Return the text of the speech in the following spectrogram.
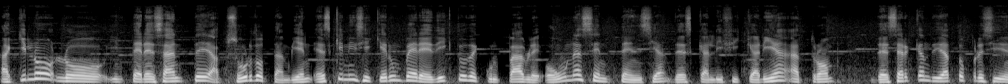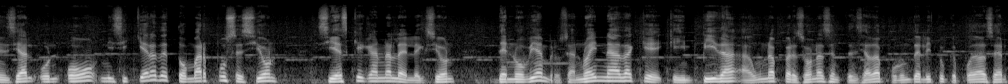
Aquí lo, lo, interesante, absurdo también, es que ni siquiera un veredicto de culpable o una sentencia descalificaría a Trump de ser candidato presidencial o, ni siquiera de tomar posesión si es que gana la elección de noviembre. O sea, no hay nada que, que impida a una persona sentenciada por un delito que pueda ser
